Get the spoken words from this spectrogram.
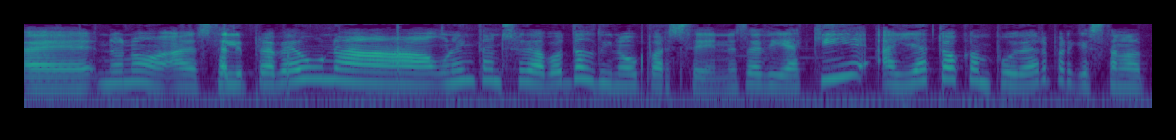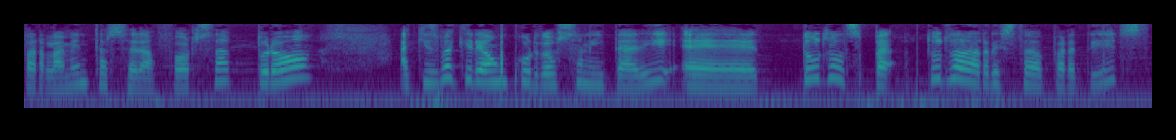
Eh, no, no, eh, se li preveu una, una intenció de vot del 19%. És a dir, aquí eh, ja toquen poder perquè estan al Parlament, tercera força, però aquí es va crear un cordó sanitari. Eh, tots els, tota la resta de partits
